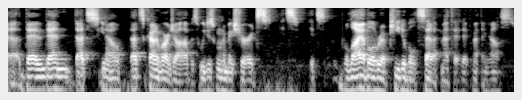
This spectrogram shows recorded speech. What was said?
uh, then then that's you know that's kind of our job is we just want to make sure it's it's it's reliable repeatable setup method if nothing else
